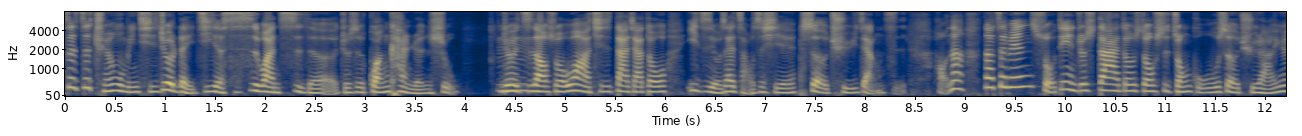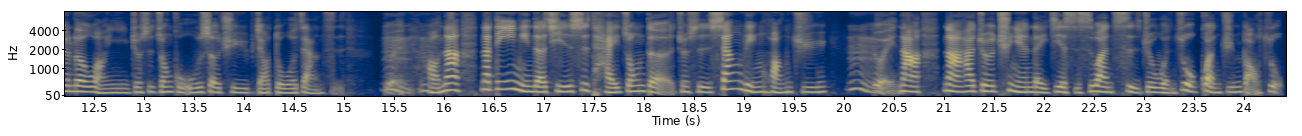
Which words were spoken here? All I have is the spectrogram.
这这前五名其实就累积了十四万次的，就是观看人数，你就会知道说，哇，其实大家都一直有在找这些社区这样子。好，那那这边锁定就是大家都都是中古屋社区啦，因为乐屋网银就是中古屋社区比较多这样子。对，好，那那第一名的其实是台中的，就是香菱皇居。嗯，对，那那他就去年累计了十四万次，就稳坐冠军宝座。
